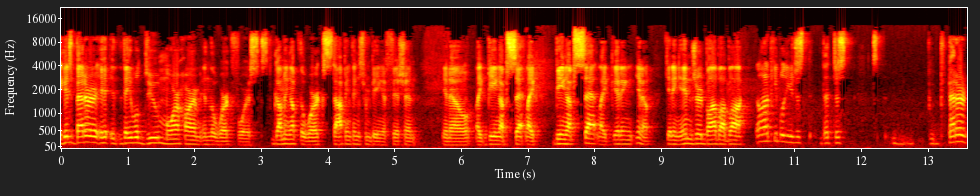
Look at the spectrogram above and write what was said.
like it's better. It, it- they will do more harm in the workforce, gumming up the work, stopping things from being efficient. You know, like being upset, like being upset, like getting you know getting injured, blah blah blah. A lot of people you just that just better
